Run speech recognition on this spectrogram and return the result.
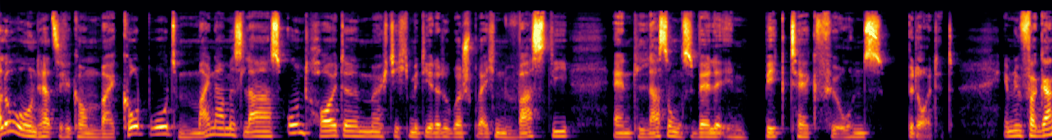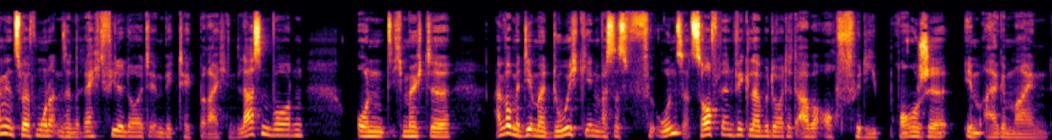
Hallo und herzlich willkommen bei Codebrot. Mein Name ist Lars und heute möchte ich mit dir darüber sprechen, was die Entlassungswelle im Big Tech für uns bedeutet. In den vergangenen zwölf Monaten sind recht viele Leute im Big Tech-Bereich entlassen worden und ich möchte einfach mit dir mal durchgehen, was das für uns als Softwareentwickler bedeutet, aber auch für die Branche im Allgemeinen.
